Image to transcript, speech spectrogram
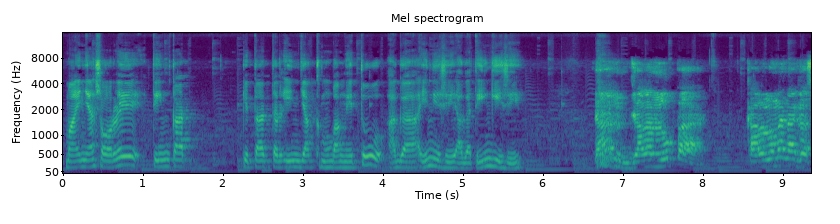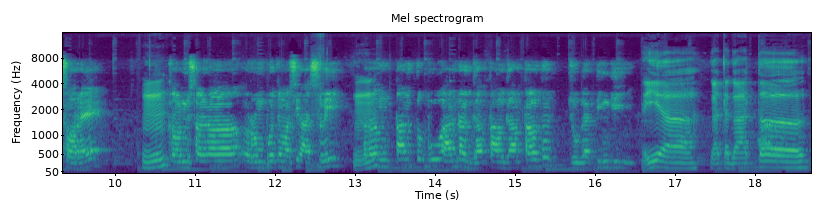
mainnya sore tingkat kita terinjak kembang itu agak ini sih agak tinggi sih. Dan jangan lupa, kalau lu main agak sore, hmm? kalau misalnya rumputnya masih asli, Hmm. rentan tubuh anda gatal-gatal tuh juga tinggi. Iya, gatel-gatel.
